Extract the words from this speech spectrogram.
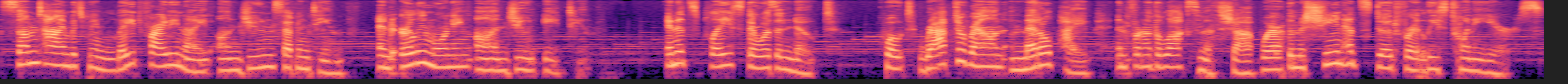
sometime between late Friday night on June 17th and early morning on June 18th. In its place, there was a note, quote, wrapped around a metal pipe in front of the locksmith shop where the machine had stood for at least 20 years.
